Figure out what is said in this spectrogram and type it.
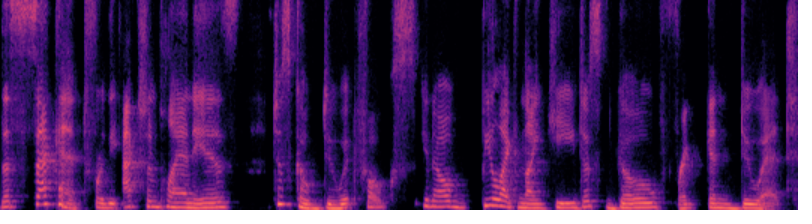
The second for the action plan is just go do it, folks. You know, be like Nike, just go freaking do it.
